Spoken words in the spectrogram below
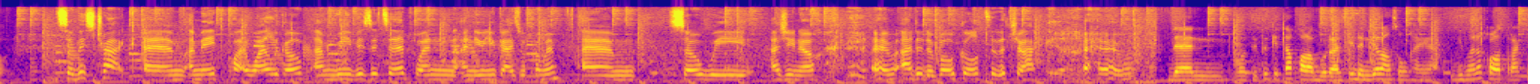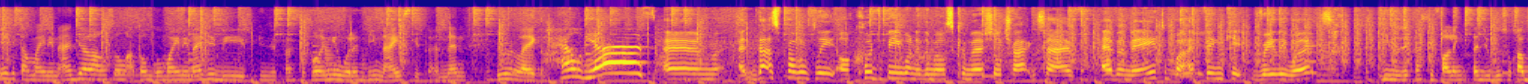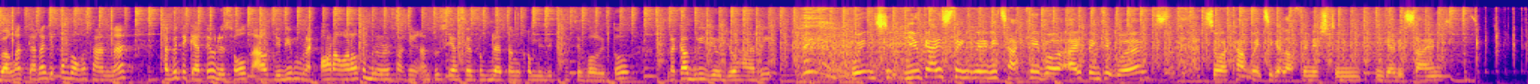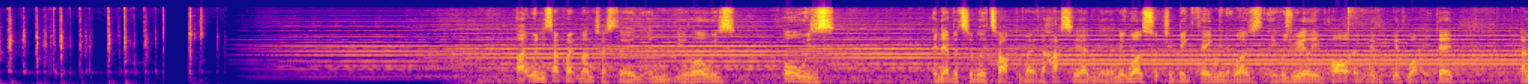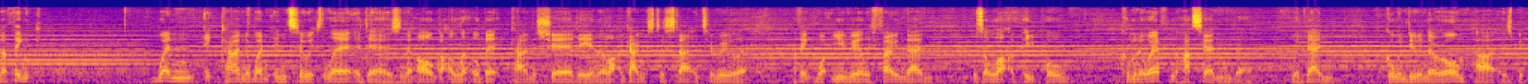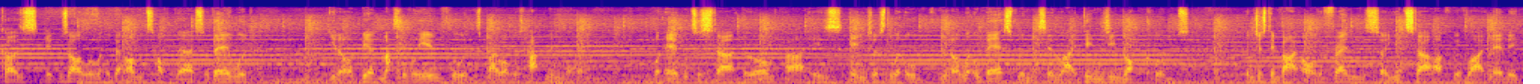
So this track um, I made quite a while ago and revisited when I knew you guys were coming. Um, so we, as you know, um, added a vocal to the track. Um, dan waktu itu kita kolaborasi dan dia langsung kayak gimana kalau tracknya kita mainin aja langsung atau gue mainin aja di music festival ini would it be nice? Gitu. And then we were like hell yes! Um, and that's probably or could be one of the most commercial tracks I've ever made but I think it really works. Di music festival yang kita juga suka banget karena kita mau ke sana tapi tiketnya udah sold out. Jadi orang-orang tuh benar-benar saking antusiasnya untuk datang ke music festival itu mereka beli jauh-jauh hari which you guys think may be tacky but I think it works. So I can't wait to get that finished and, and get it signed. Like when you talk about Manchester and you'll always always inevitably talk about the hacienda and it was such a big thing and it was it was really important with, with what it did. And I think when it kind of went into its later days and it all got a little bit kind of shady and a lot of gangsters started to rule it I think what you really found then was a lot of people coming away from the hacienda would then go and doing their own parties because it was all a little bit on top there so they would you know be massively influenced by what was happening there but able to start their own parties in just little, you know, little basements in like dingy rock clubs and just invite all the friends. So you'd start off with like maybe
